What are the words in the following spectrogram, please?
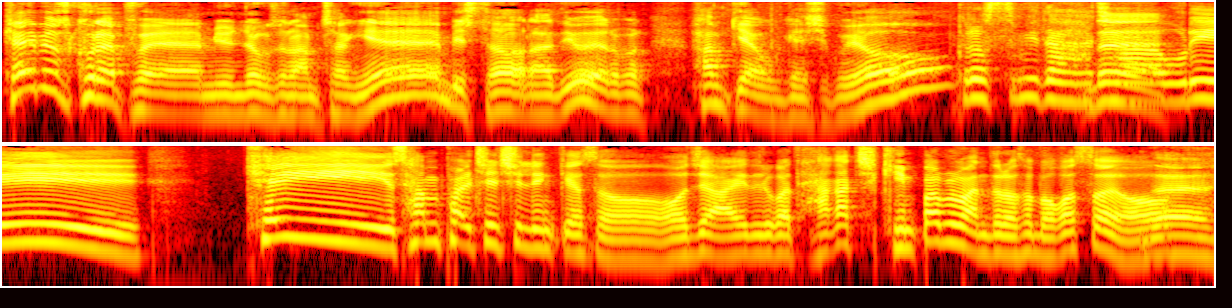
KBS 쿨 FM 윤정수 남창희의 미스터 라디오 여러분 함께하고 계시고요. 그렇습니다. 네. 자, 우리 K3877님께서 어제 아이들과 다 같이 김밥을 만들어서 먹었어요. 네.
